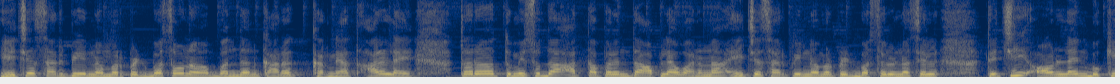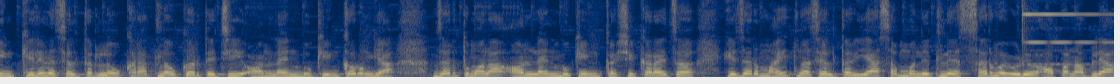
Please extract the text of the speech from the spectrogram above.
H S R P number plate बसवणं बंधनकारक करण्यात आलेलं आहे. तर तुम्हीसुद्धा आत्तापर्यंत आपल्या वाहनांना H S R P number plate बसवली नसेल त्याची ऑनलाईन बुकिंग केली नसेल तर लवकरात लवकर त्याची ऑनलाईन बुकिंग करून घ्या. जर तुम्हाला ऑनलाईन बुकिंग कशी करायचं हे जर माहीत नसेल तर या संबंधितले सर्व व्हिडिओ आपण आपल्या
